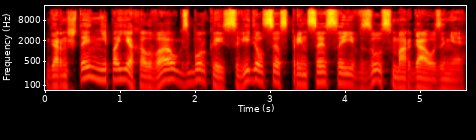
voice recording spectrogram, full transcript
Гарнштейн не поехал в Аугсбург и свиделся с принцессой в Зус-Маргаузене.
